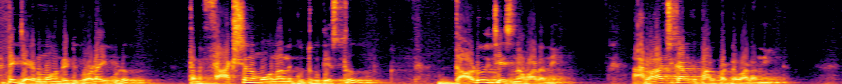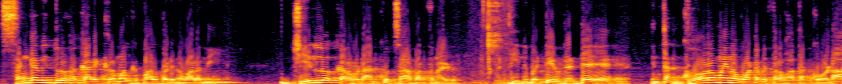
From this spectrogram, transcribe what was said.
అంటే జగన్మోహన్ రెడ్డి కూడా ఇప్పుడు తన ఫ్యాక్షన్ మూలాన్ని గుర్తుకు తెస్తూ దాడులు చేసిన వాళ్ళని అరాచకాలకు పాల్పడ్డ వాళ్ళని సంఘ విద్రోహ కార్యక్రమాలకు పాల్పడిన వాళ్ళని జైల్లో కలవడానికి ఉత్సాహపడుతున్నాడు. దీన్ని బట్టి ఏమిటంటే ఇంత ఘోరమైన ఓటమి తర్వాత కూడా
